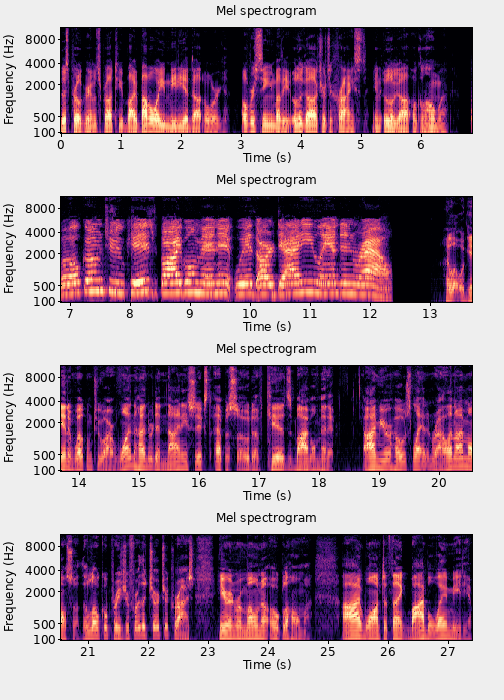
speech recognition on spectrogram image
This program is brought to you by BibleWayMedia.org, overseen by the Oologah Church of Christ in Oologah, Oklahoma. Welcome to Kids Bible Minute with our daddy Landon Rowell. Hello again, and welcome to our 196th episode of Kids Bible Minute. I'm your host, Landon Rowell, and I'm also the local preacher for the Church of Christ here in Ramona, Oklahoma. I want to thank Bible Way Media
